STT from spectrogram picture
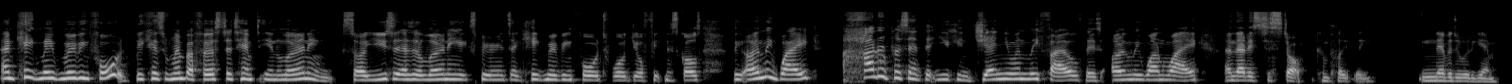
and keep me moving forward because remember first attempt in learning so use it as a learning experience and keep moving forward toward your fitness goals the only way 100% that you can genuinely fail there's only one way and that is to stop completely never do it again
